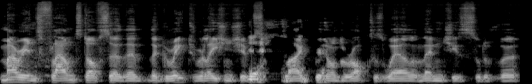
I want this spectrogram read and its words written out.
Marian's flounced off, so the the great relationships yeah. like bit on the rocks as well, and then she's sort of uh,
